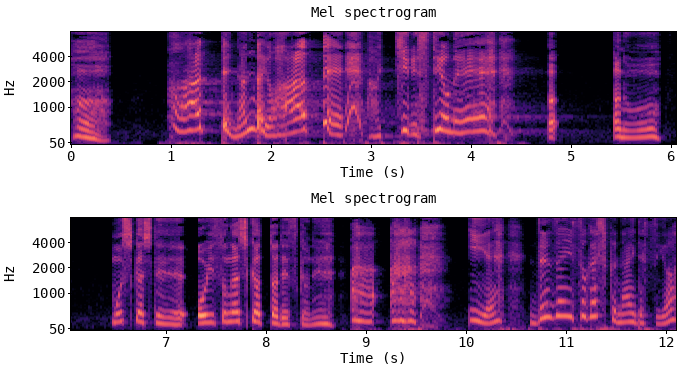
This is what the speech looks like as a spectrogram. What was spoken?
あ、はあってなんだよはあって。はっきりしてよね。あのー、もしかしてお忙しかったですかね？ああいいえ。全然忙しくないですよ。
